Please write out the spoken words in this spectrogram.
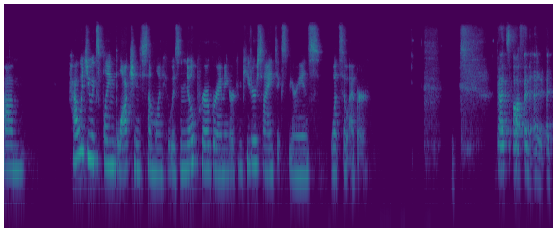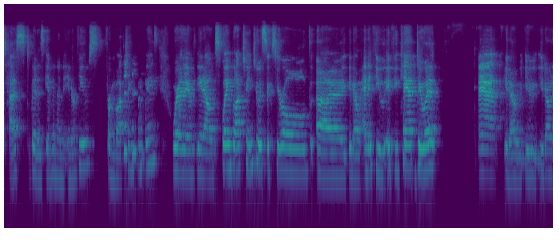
Um, how would you explain blockchain to someone who has no programming or computer science experience whatsoever? That's often a, a test that is given in interviews from blockchain companies, where they, you know, explain blockchain to a six-year-old, uh, you know, and if you if you can't do it, and you know you you don't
